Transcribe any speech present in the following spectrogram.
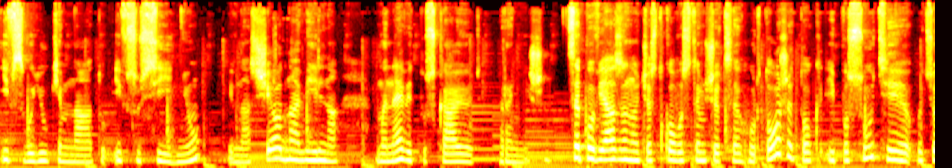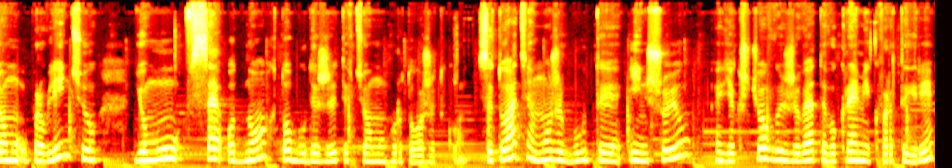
і в свою кімнату, і в сусідню, і в нас ще одна вільна. Мене відпускають раніше. Це пов'язано частково з тим, що це гуртожиток, і по суті, у цьому управлінцю йому все одно хто буде жити в цьому гуртожитку. Ситуація може бути іншою, якщо ви живете в окремій квартирі,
